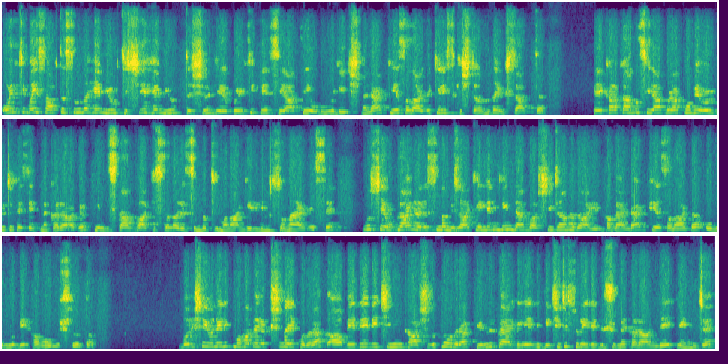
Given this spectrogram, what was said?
12 Mayıs haftasında hem yurt içi hem yurt dışı jeopolitik ve siyasi olumlu gelişmeler piyasalardaki risk iştahını da yükseltti. PKK'nın silah bırakma ve örgütü feshetme kararı, Hindistan-Pakistan arasında tırmanan gerilimin sona ermesi, Rusya-Ukrayna arasında müzakerelerin yeniden başlayacağına dair haberler piyasalarda olumlu bir hava oluşturdu. Barış'a yönelik bu haber akışına ek olarak ABD ve Çin'in karşılıklı olarak gümrük vergilerini geçici süreyle düşürme kararı da eklenince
